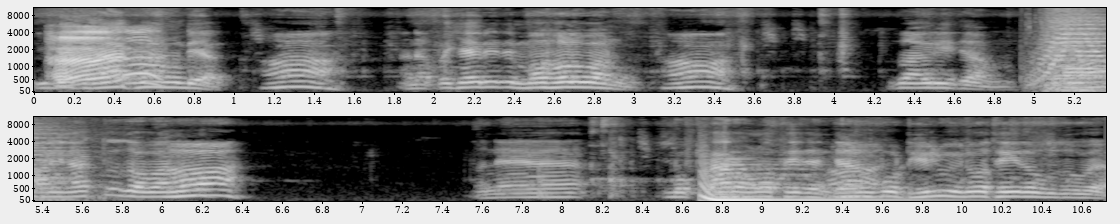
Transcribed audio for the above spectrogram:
નાખવાનું બે. હા. અને પછી રીતે મહળવાનું. હા. તો આવી રીતે આમ. પાણી નાખતું જવાનું. અને બહુ ખારો ન થઈ જાય. ધ્યાન બહુ ઢીલું ન થઈ જવું જોઈએ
